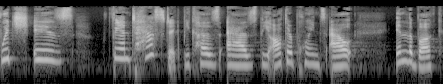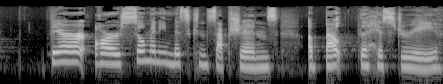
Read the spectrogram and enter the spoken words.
which is fantastic because, as the author points out in the book, there are so many misconceptions about the history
